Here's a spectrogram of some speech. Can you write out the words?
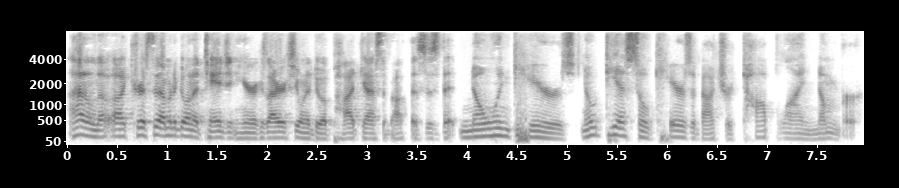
I don't know, uh, Chris. I'm going to go on a tangent here because I actually want to do a podcast about this. Is that no one cares, no DSO cares about your top line number,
